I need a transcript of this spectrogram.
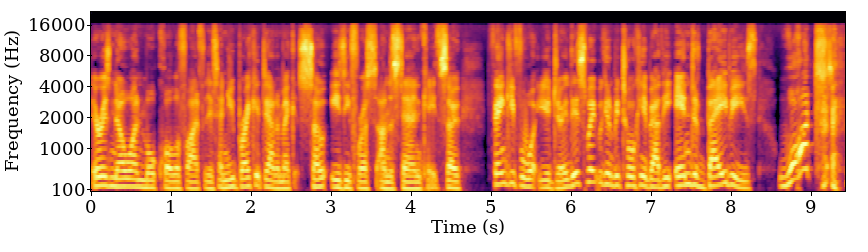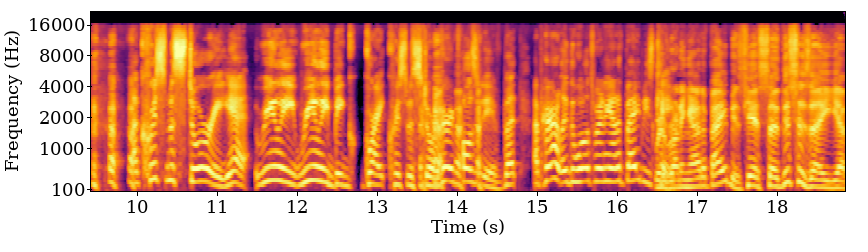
There is no one more qualified for this. And you break it down and make it so easy for us to understand, Keith. So thank you for what you do. This week, we're going to be talking about the end of babies. What? a Christmas story. Yeah, really, really big, great Christmas story. Very positive. But apparently, the world's running out of babies. We're Keith. running out of babies. Yes. So this is a. Uh,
